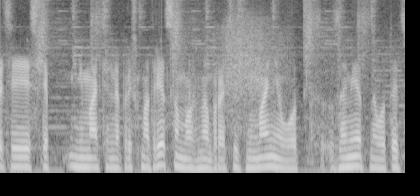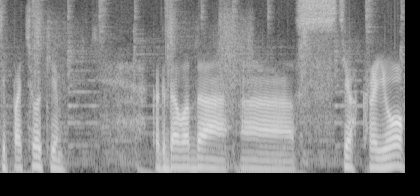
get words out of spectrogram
Кстати, если внимательно присмотреться, можно обратить внимание, вот заметны вот эти потеки, когда вода э, с тех краев,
